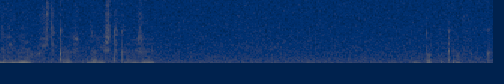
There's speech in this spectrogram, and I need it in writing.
Ви някой ще каже, дали ще каже. То пък е АФК.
